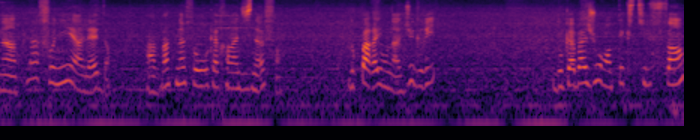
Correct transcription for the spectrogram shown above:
On a un plafonnier à LED à 29,99€. Donc pareil, on a du gris. Donc abat-jour en textile fin.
